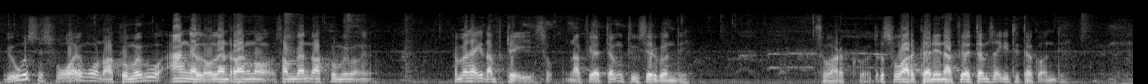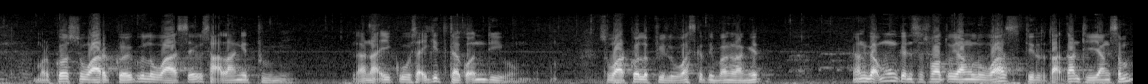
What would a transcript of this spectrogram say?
Ya sesuai ngono agama itu angel oleh nerangno sampean agama itu. Sampai saya kita bedai, Nabi Adam diusir konti. Swarga. Terus wargane Nabi Adam saya tidak konti mergo swarga iku luase sak langit bumi lah anak iku saiki kok endi wong swarga lebih luas ketimbang langit kan nggak mungkin sesuatu yang luas diletakkan di yang sem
